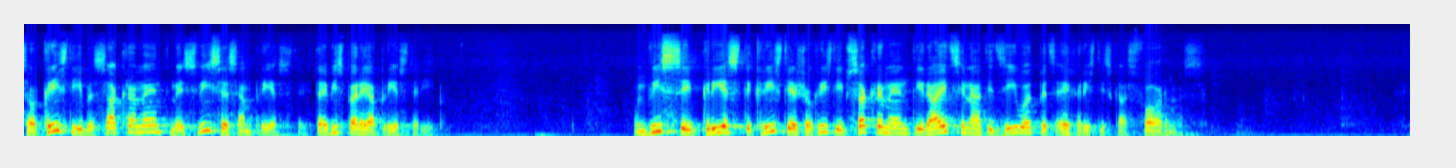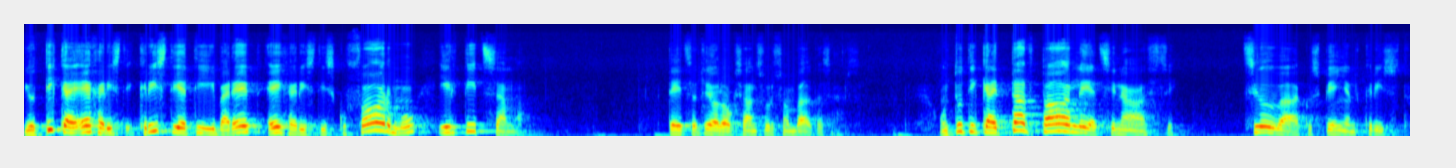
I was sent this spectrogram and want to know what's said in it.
caur kristības sakramentu mēs visi esam priesteri, tā ir vispārējā priesterība. Un visi kristi, kristiešu kristības sakramenti ir aicināti dzīvot pēc eharistiskās formas. Jo tikai eharisti, kristietība ar eharistisku formu ir ticama, teica teologs Ansurs un Baltasārs. Un tu tikai tad pārliecināsi cilvēkus pieņemt Kristu.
